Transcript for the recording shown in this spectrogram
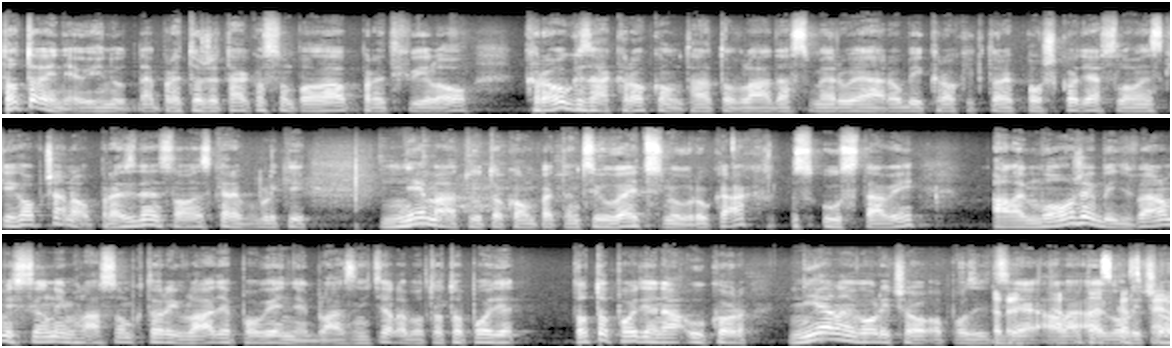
Toto je nevyhnutné, pretože tak, ako som povedal pred chvíľou, krok za krokom táto vláda smeruje a robí kroky, ktoré poškodia slovenských občanov. Prezident Slovenskej republiky nemá túto kompetenciu vecnú v rukách z ústavy, ale môže byť veľmi silným hlasom, ktorý vláde povie nebláznite, lebo toto pôjde, toto pôjde na úkor nielen voličov opozície, Dobre, ale aj voličov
